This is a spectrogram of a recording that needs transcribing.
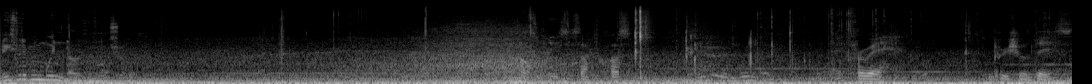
These would have been windows, I'm not sure. Is like across through here. I'm pretty sure this.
